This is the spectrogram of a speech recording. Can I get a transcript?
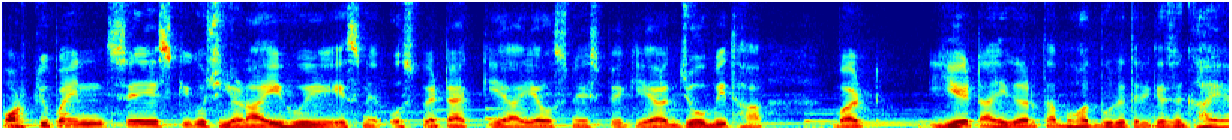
पॉर्क्यूपाइन से इसकी कुछ लड़ाई हुई, इसने उस पर अटैक किया या उसने इस पर किया, जो भी था बट ये टाइगर था बहुत बुरे तरीके से घायल।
